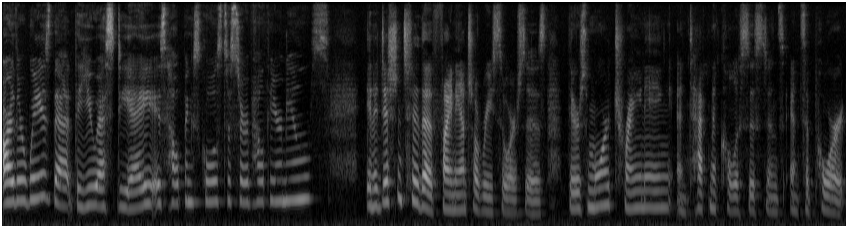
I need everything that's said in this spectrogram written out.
are there ways that the USDA is helping schools to serve healthier meals? In addition to the financial resources, there's more training and technical assistance and support.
